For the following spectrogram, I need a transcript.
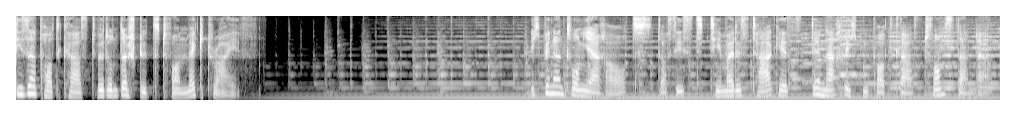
Dieser Podcast wird unterstützt von McDrive. Ich bin Antonia Raut. Das ist Thema des Tages, der Nachrichtenpodcast vom Standard.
